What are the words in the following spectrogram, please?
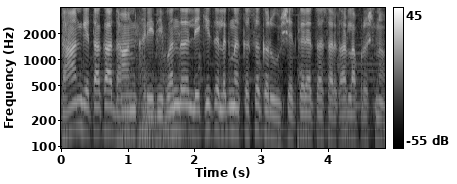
धान घेता का धान खरेदी बंद? लेकीचं लग्न कसं करू? शेतकऱ्याचा सरकारला प्रश्न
